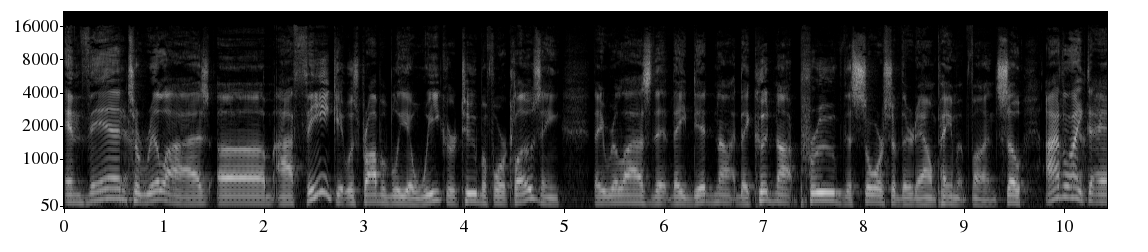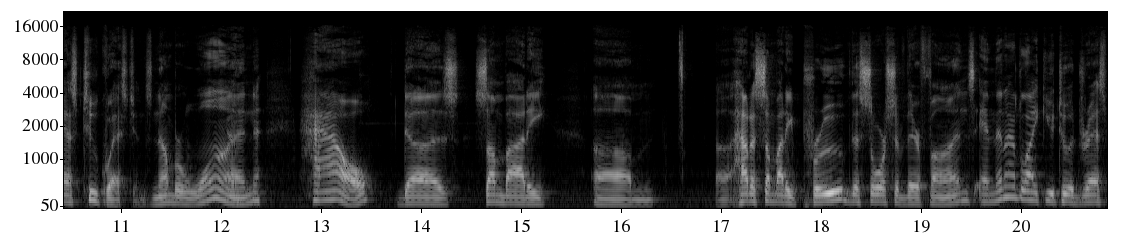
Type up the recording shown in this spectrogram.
and then yeah. to realize, um, I think it was probably a week or two before closing, they realized that they did not, they could not prove the source of their down payment funds. So I'd like to ask two questions. Number one, how does somebody um, uh, how does somebody prove the source of their funds? And then I'd like you to address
